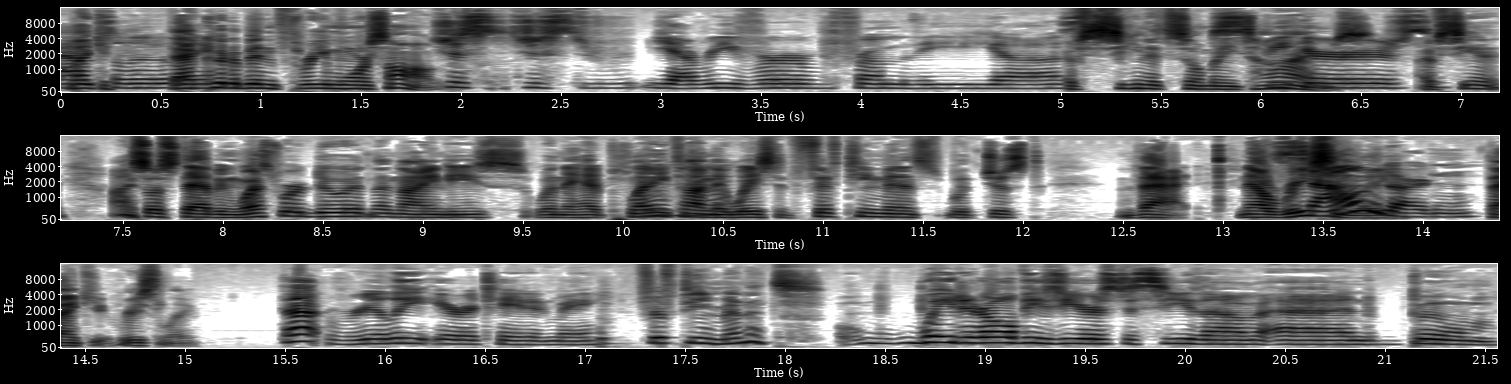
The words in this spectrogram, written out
Like, Absolutely. that could have been three more songs. just, just yeah, reverb from the. Uh, I've seen it so many Speakers. times. I've seen it. I saw Stabbing Westward do it in the '90s when they had plenty of time. Mm-hmm. They wasted 15 minutes with just that. Now recently, Soundgarden. Thank you. Recently, that really irritated me. 15 minutes. Waited all these years to see them, and boom,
